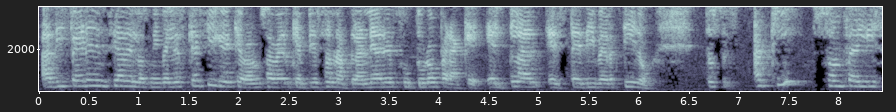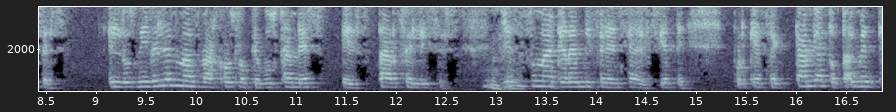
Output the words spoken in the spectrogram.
a diferencia de los niveles que siguen, que vamos a ver que empiezan a planear el futuro para que el plan esté divertido. Entonces, aquí son felices, en los niveles más bajos lo que buscan es estar felices. Y esa es una gran diferencia del 7, porque se cambia totalmente.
